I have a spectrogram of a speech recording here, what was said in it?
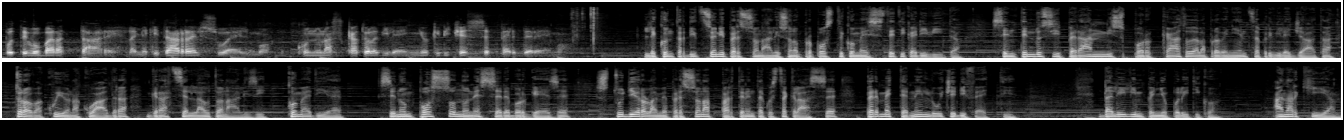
Potevo barattare la mia chitarra e il suo elmo con una scatola di legno che dicesse perderemo. Le contraddizioni personali sono proposte come estetica di vita. Sentendosi per anni sporcato dalla provenienza privilegiata, trova qui una quadra grazie all'autoanalisi, come a dire se non posso non essere borghese, studierò la mia persona appartenente a questa classe per metterne in luce i difetti. Da lì l'impegno politico. Anarchia.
